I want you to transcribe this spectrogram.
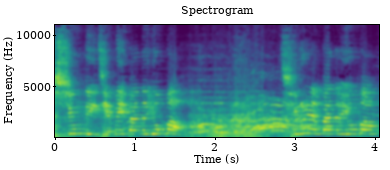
兄弟姐妹般的拥抱，情人般的拥抱。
